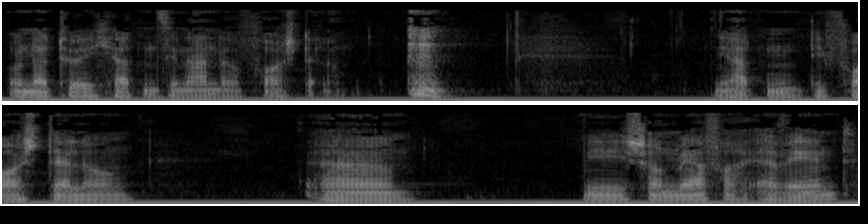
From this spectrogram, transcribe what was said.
Und natürlich hatten sie eine andere Vorstellung. Sie hatten die Vorstellung, äh, wie schon mehrfach erwähnt,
